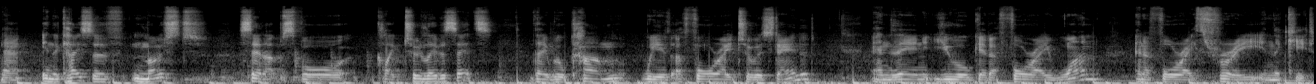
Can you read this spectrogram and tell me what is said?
Now, in the case of most setups for Clake 2 lever sets, they will come with a 4A2 as standard, and then you will get a 4A1 and a 4A3 in the kit,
